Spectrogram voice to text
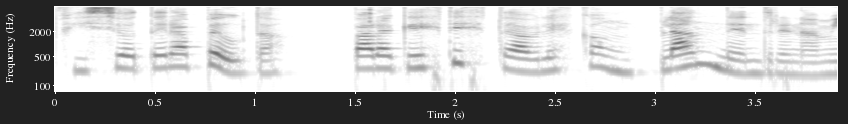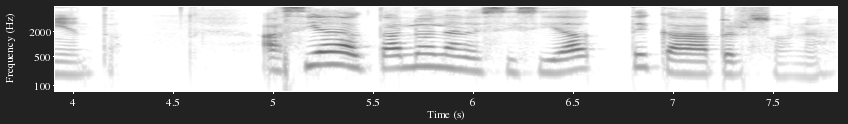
fisioterapeuta para que éste establezca un plan de entrenamiento, así adaptarlo a la necesidad de cada persona.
